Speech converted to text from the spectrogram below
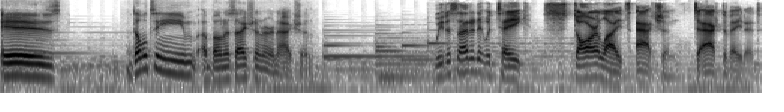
Is double team a bonus action or an action? We decided it would take Starlight's action to activate it.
